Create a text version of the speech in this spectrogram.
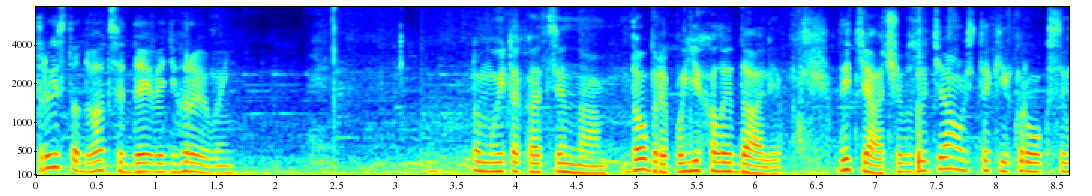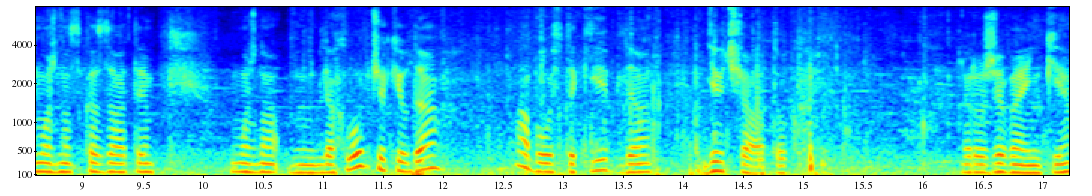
329 гривень. Тому і така ціна. Добре, поїхали далі. Дитяче взуття, ось такі крокси, можна сказати. Можна для хлопчиків, да? або ось такі для дівчаток. Рожевенькі.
